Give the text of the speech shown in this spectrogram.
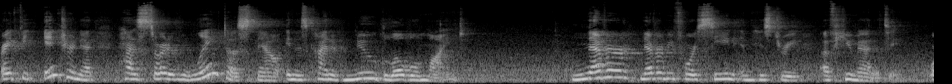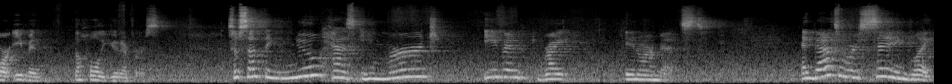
Right? The internet has sort of linked us now in this kind of new global mind. Never, never before seen in the history of humanity or even the whole universe. So something new has emerged even right in our midst. And that's what we're saying, like,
